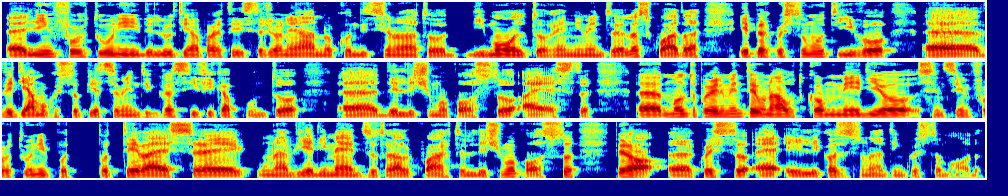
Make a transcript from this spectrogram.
Eh, gli infortuni dell'ultima parte di stagione hanno condizionato di molto il rendimento della squadra e per questo motivo eh, vediamo questo piazzamento in classifica appunto eh, del decimo posto a est. Eh, molto probabilmente probabilmente un outcome medio senza infortuni pot- poteva essere una via di mezzo tra il quarto e il decimo posto, però eh, questo è e le cose sono andate in questo modo.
